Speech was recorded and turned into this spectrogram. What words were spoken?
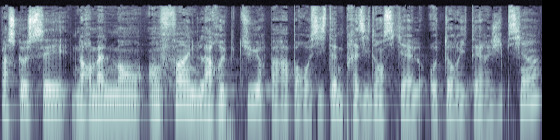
parce que c'est normalement enfin la rupture par rapport au système présidentiel autoritaire égyptien,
